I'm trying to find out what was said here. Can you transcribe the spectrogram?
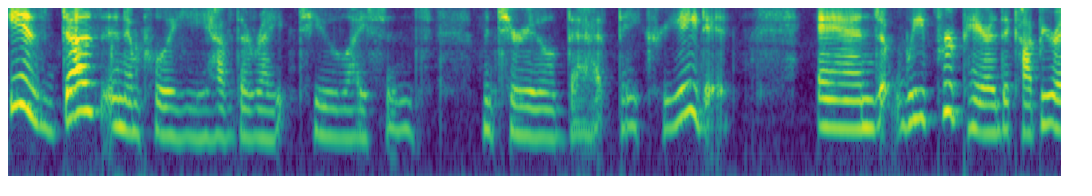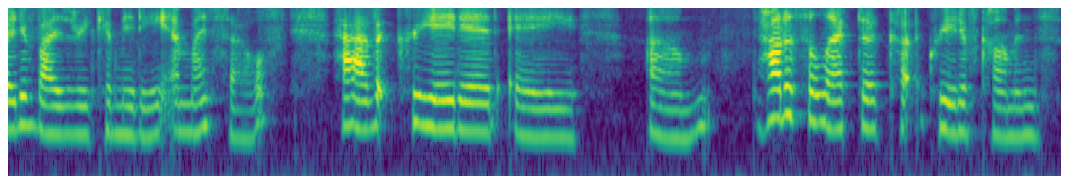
is does an employee have the right to license material that they created. And we prepared, the Copyright Advisory Committee and myself have created a um, how to select a Creative Commons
